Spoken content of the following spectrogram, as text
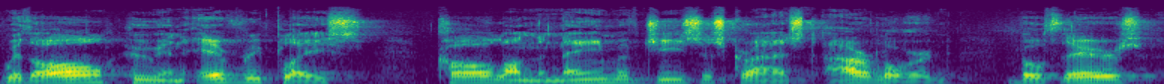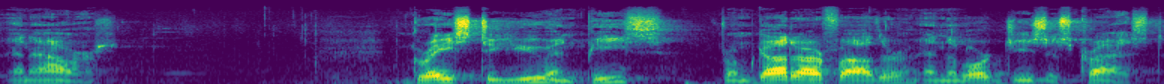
with all who in every place call on the name of Jesus Christ our Lord, both theirs and ours. Grace to you and peace from God our Father and the Lord Jesus Christ.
